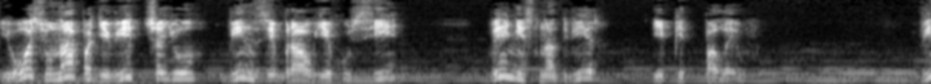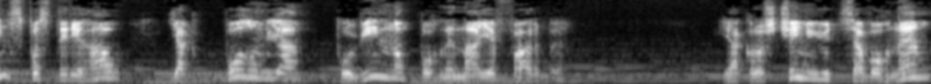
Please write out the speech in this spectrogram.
І ось у нападі відчаю він зібрав їх усі, виніс на двір і підпалив. Він спостерігав, як полум'я повільно поглинає фарби, як розчинюються вогнем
